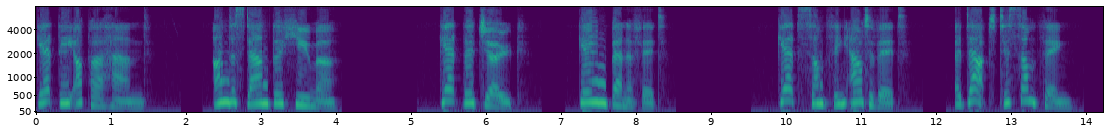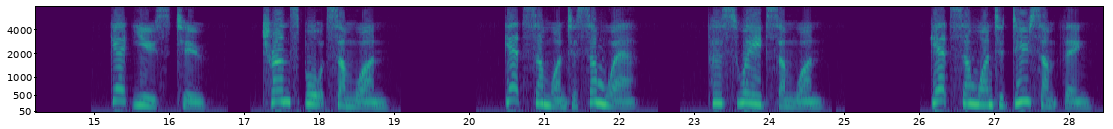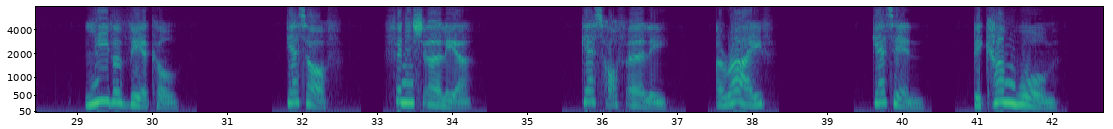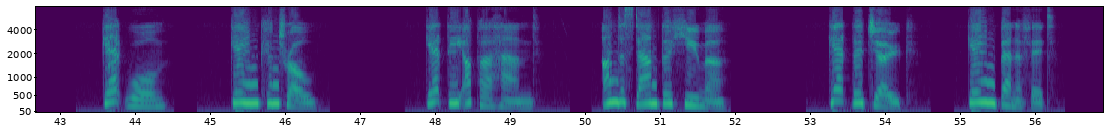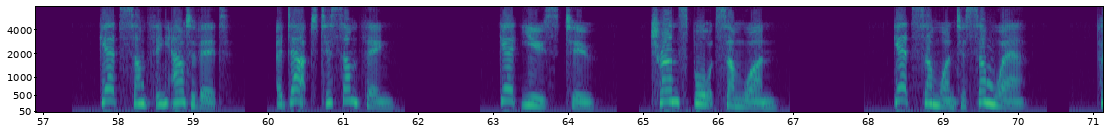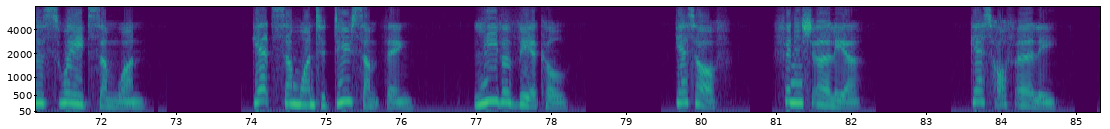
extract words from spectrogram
Get the upper hand. Understand the humor. Get the joke. Gain benefit. Get something out of it. Adapt to something. Get used to. Transport someone. Get someone to somewhere. Persuade someone. Get someone to do something. Leave a vehicle. Get off. Finish earlier. Get off early. Arrive. Get in. Become warm. Get warm. Gain control. Get the upper hand. Understand the humor. Get the joke. Gain benefit. Get something out of it. Adapt to something. Get used to. Transport someone. Get someone to somewhere. Persuade someone. Get someone to do something. Leave a vehicle. Get off. Finish earlier. Get off early.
